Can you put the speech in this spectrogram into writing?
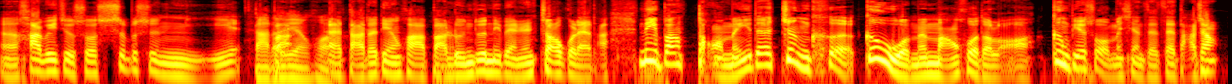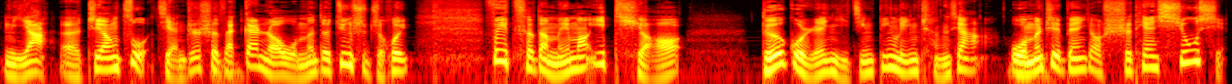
呃，哈维就说：“是不是你打的电话？哎，打的电话把伦敦那边人招过来的？那帮倒霉的政客够我们忙活的了啊！更别说我们现在在打仗。你呀，呃，这样做简直是在干扰我们的军事指挥。”菲茨的眉毛一挑：“德国人已经兵临城下，我们这边要十天休息。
